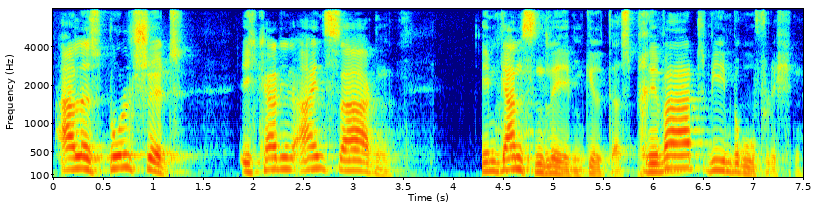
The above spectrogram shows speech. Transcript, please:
Alles Bullshit. Ich kann Ihnen eins sagen, im ganzen Leben gilt das, privat wie im beruflichen.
